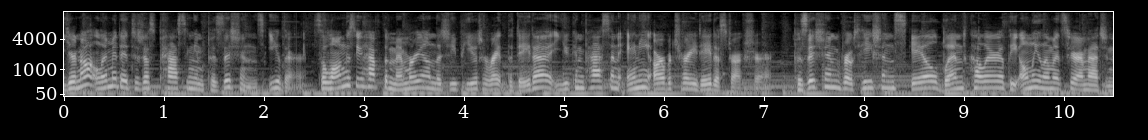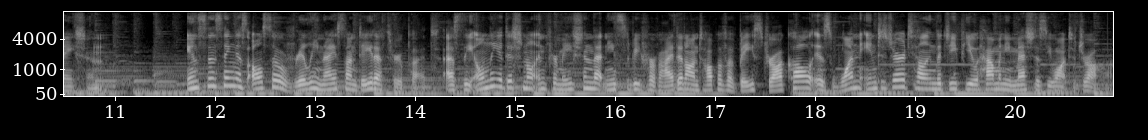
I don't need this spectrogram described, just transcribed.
You're not limited to just passing in positions either. So long as you have the memory on the GPU to write the data, you can pass in any arbitrary data structure. Position, rotation, scale, blend color, the only limit's your imagination. Instancing is also really nice on data throughput, as the only additional information that needs to be provided on top of a base draw call is one integer telling the GPU how many meshes you want to draw.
